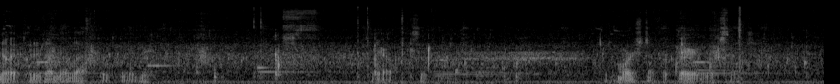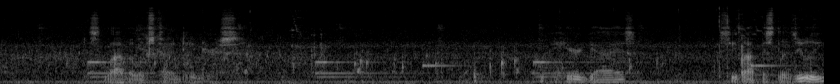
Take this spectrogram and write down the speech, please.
Know I put it on the left, but whatever. There, I'll fix it. There's more stuff up there, it looks like. This lava looks kind of dangerous. Here, guys. See lapis lazuli.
